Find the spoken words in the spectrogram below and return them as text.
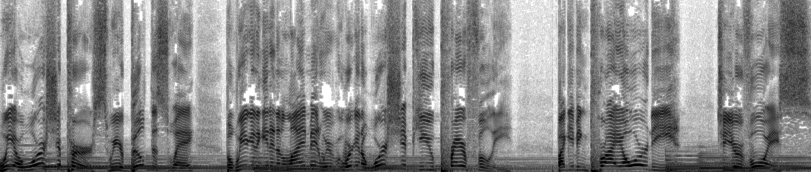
we are worshipers. We are built this way, but we're going to get in alignment. We're, we're going to worship you prayerfully by giving priority to your voice.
